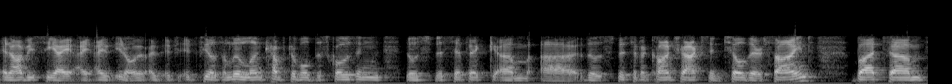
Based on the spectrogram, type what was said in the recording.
and obviously, I you know, it feels a little uncomfortable disclosing those specific um uh those specific contracts until they're signed. But um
